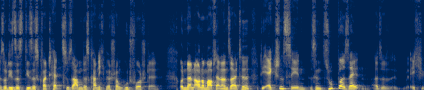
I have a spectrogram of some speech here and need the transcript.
So dieses, dieses Quartett zusammen, das kann ich mir schon gut vorstellen. Und dann auch nochmal auf der anderen Seite, die Action-Szenen sind super selten. Also ich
